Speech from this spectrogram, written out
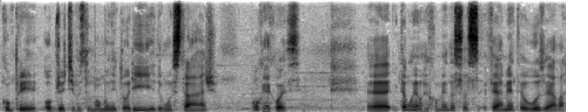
cumprir objetivos de uma monitoria, de um estágio, qualquer coisa. É, então eu recomendo essa ferramenta, eu uso ela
